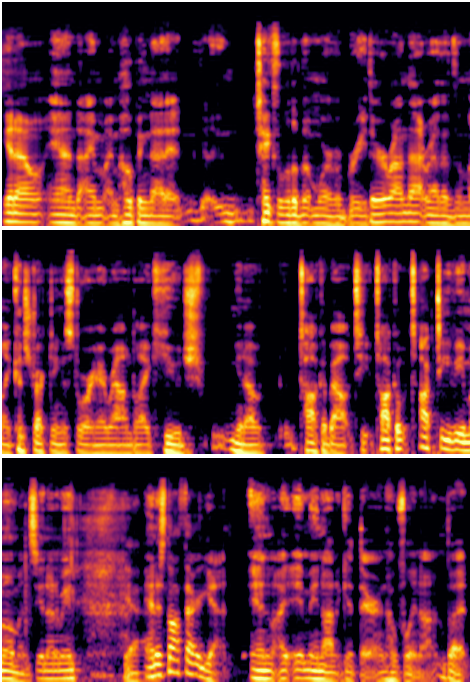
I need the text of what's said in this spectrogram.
You know, and I'm I'm hoping that it takes a little bit more of a breather around that rather than like constructing a story around like huge, you know, talk about t- talk talk TV moments. You know what I mean? Yeah. And it's not there yet. And I, it may not get there, and hopefully not. But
